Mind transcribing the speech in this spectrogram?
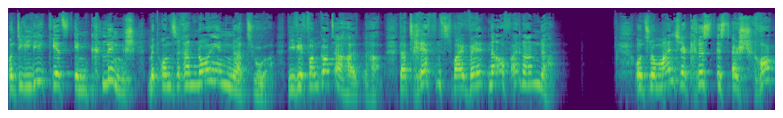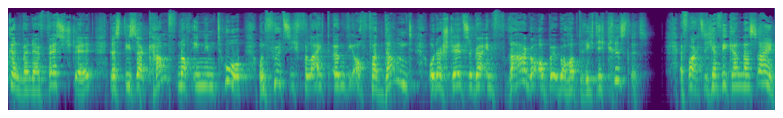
und die liegt jetzt im Clinch mit unserer neuen Natur, die wir von Gott erhalten haben. Da treffen zwei Welten aufeinander. Und so mancher Christ ist erschrocken, wenn er feststellt, dass dieser Kampf noch in ihm tobt und fühlt sich vielleicht irgendwie auch verdammt oder stellt sogar in Frage, ob er überhaupt richtig Christ ist. Er fragt sich ja, wie kann das sein,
